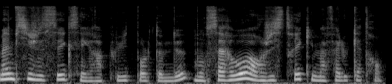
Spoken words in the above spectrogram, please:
même si je sais que ça ira plus vite pour le tome 2, mon cerveau a enregistré qu'il m'a fallu 4 ans.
